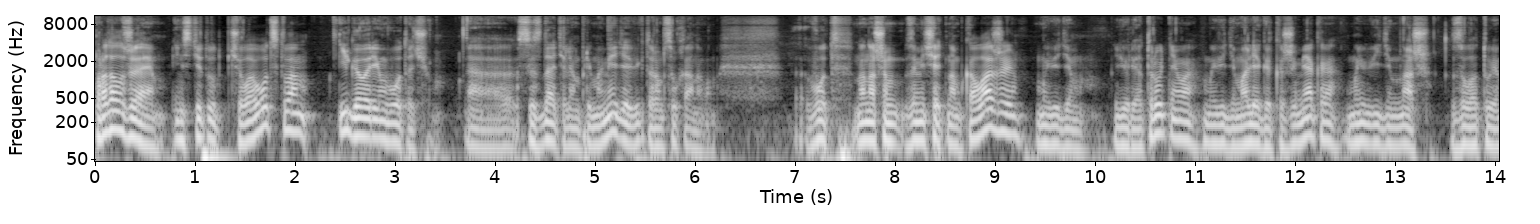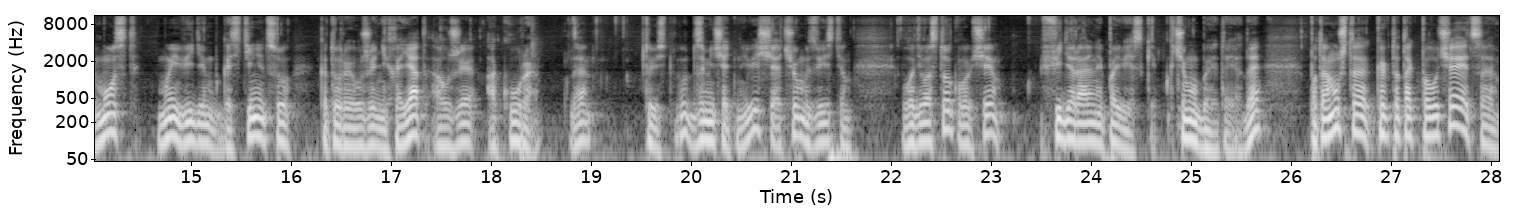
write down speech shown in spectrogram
Продолжаем Институт пчеловодства и говорим вот о чем э, с издателем Примомедиа Виктором Сухановым. Вот на нашем замечательном коллаже мы видим Юрия Трутнева, мы видим Олега Кожемяка, мы видим наш Золотой мост, мы видим гостиницу, которая уже не Хаят, а уже Акура. Да? То есть вот замечательные вещи, о чем известен Владивосток вообще в федеральной повестке. К чему бы это я, да? Потому что как-то так получается,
